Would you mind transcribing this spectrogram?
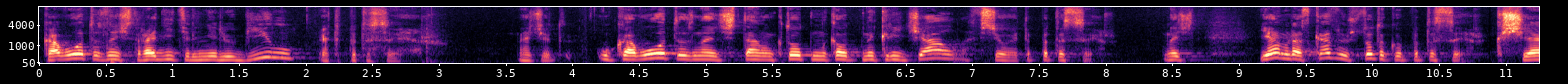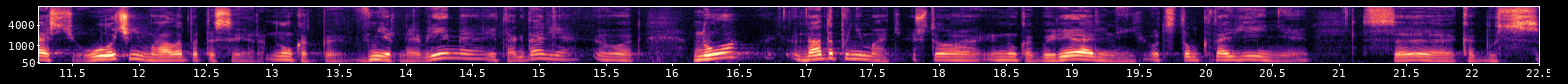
кого-то, значит, родитель не любил, это ПТСР. Значит, у кого-то, значит, там кто-то на кого-то накричал, все, это ПТСР. Значит, я вам рассказываю, что такое ПТСР. К счастью, очень мало ПТСР. Ну, как бы в мирное время и так далее. Вот. Но надо понимать, что, ну, как бы реальный вот столкновение с, как бы, с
